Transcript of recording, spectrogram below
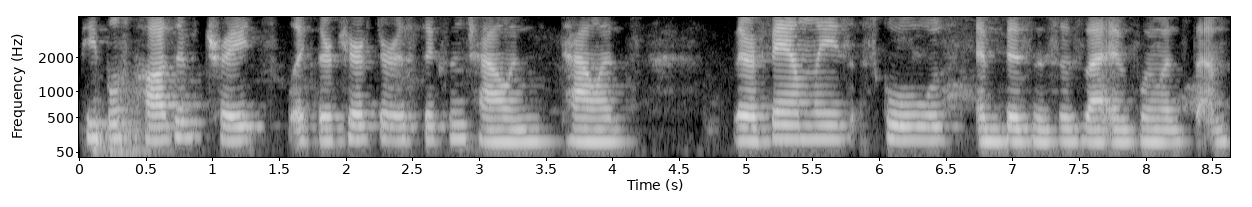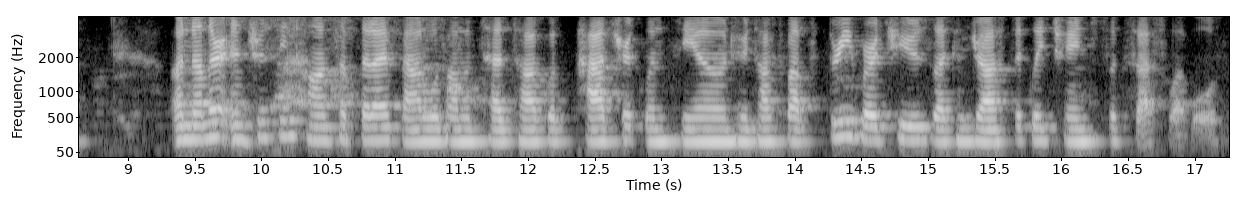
people's positive traits, like their characteristics and talents, their families, schools, and businesses that influence them. Another interesting concept that I found was on the TED Talk with Patrick Lencioni, who talked about the three virtues that can drastically change success levels.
